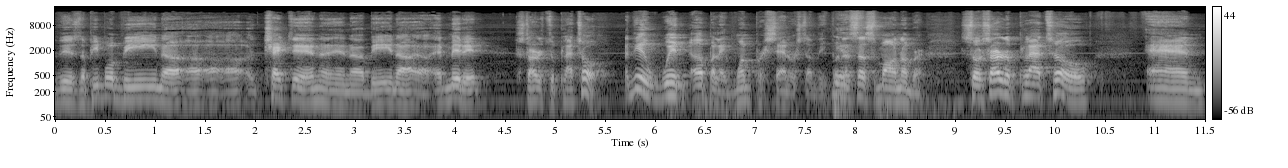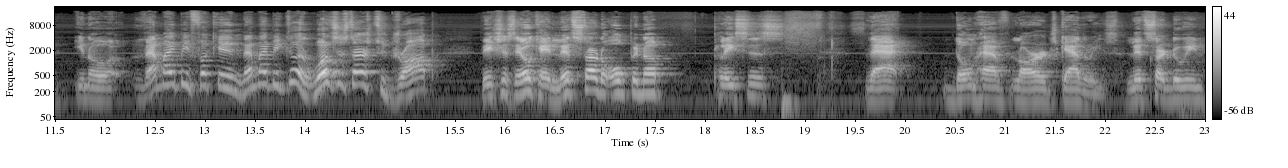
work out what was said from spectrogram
There's the people being uh, uh, uh, checked in and uh, being uh, admitted started to plateau. I think it went up by like one percent or something, but Yes. that's a small number. So it started to plateau, and you know that might be fucking that might be good. Once it starts to drop, they should say, okay, let's start to open up places that don't have large gatherings. Let's start doing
